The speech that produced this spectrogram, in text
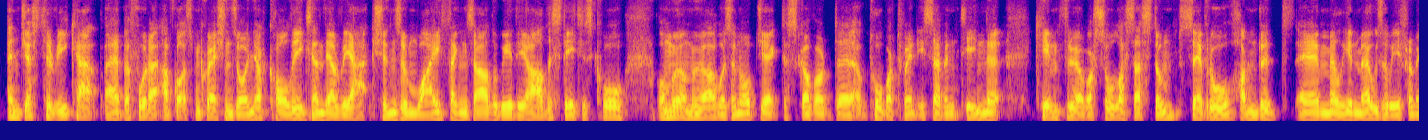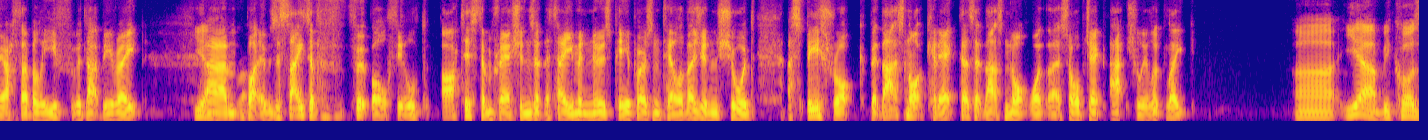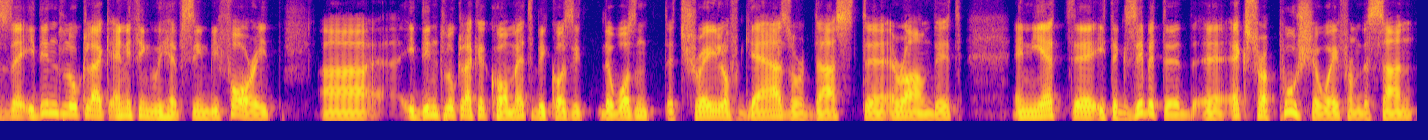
And just to recap, uh, before I, have got some questions on your colleagues and their reactions and why things are the way they are, the status quo. Oumuamua was an object discovered uh, October 2017 that came through our solar system, several hundred uh, million miles away from Earth, I believe. Would that be right? Yeah, um, right. But it was the size of a f- football field. Artist impressions at the time in newspapers and television showed a space rock, but that's not correct, is it? That's not what this object actually looked like. Uh, yeah, because uh, it didn't look like anything we have seen before. It uh, it didn't look like a comet because it there wasn't a trail of gas or dust uh, around it, and yet uh, it exhibited uh, extra push away from the sun.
